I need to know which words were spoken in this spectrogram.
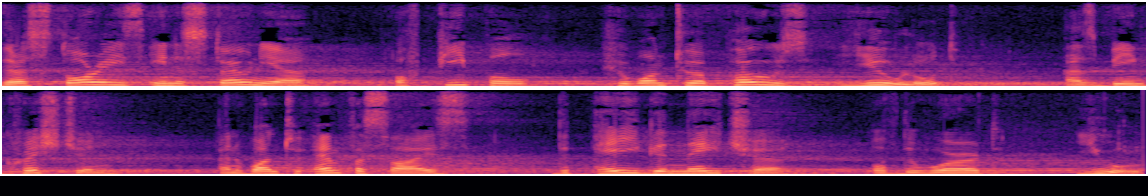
There are stories in Estonia of people who want to oppose Jõulud as being Christian and want to emphasize the pagan nature of the word Yule.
